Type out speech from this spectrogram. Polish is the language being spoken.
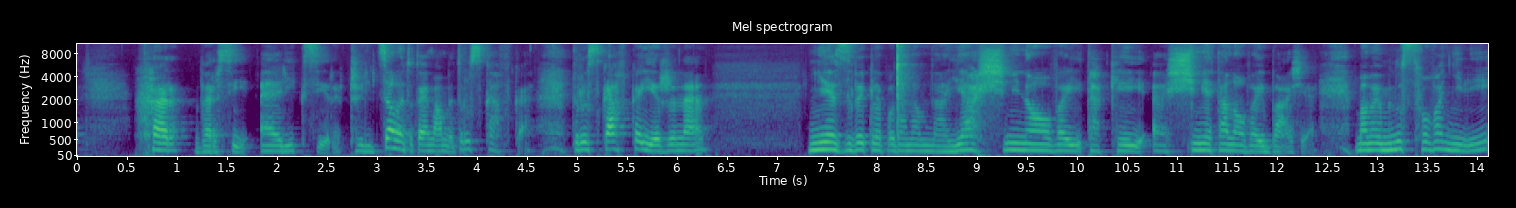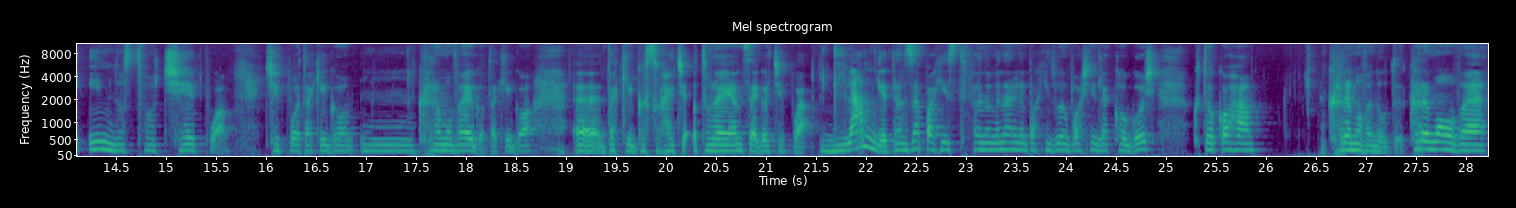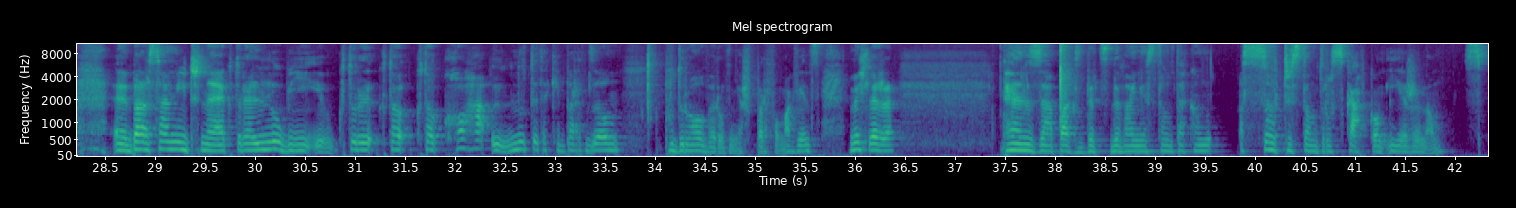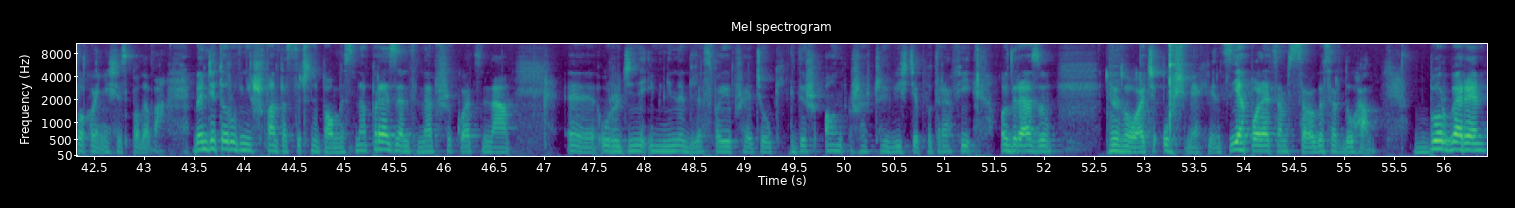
w wersji Elixir, czyli co my tutaj mamy? Truskawkę. Truskawkę, jeżynę, niezwykle podaną na jaśminowej, takiej e, śmietanowej bazie. Mamy mnóstwo wanilii i mnóstwo ciepła. Ciepła takiego mm, kremowego, takiego, e, takiego, słuchajcie, otulającego ciepła. Dla mnie ten zapach jest fenomenalnym pachnidłem właśnie dla kogoś, kto kocha kremowe nuty, kremowe, e, balsamiczne, które lubi, który, kto, kto kocha nuty takie bardzo pudrowe również w perfumach, więc myślę, że ten zapach zdecydowanie z tą taką soczystą truskawką i jeżyną spokojnie się spodoba. Będzie to również fantastyczny pomysł na prezent, na przykład na e, urodziny imieniny dla swojej przyjaciółki, gdyż on rzeczywiście potrafi od razu wywołać uśmiech, więc ja polecam z całego serducha. Burberry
